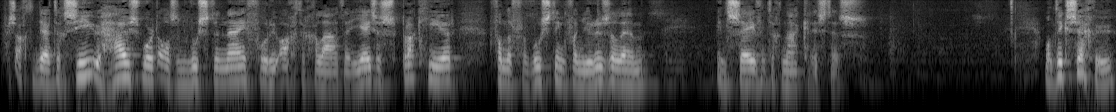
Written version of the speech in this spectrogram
Vers 38. Zie, uw huis wordt als een woestenij voor u achtergelaten. Jezus sprak hier van de verwoesting van Jeruzalem in 70 na Christus. Want ik zeg u,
